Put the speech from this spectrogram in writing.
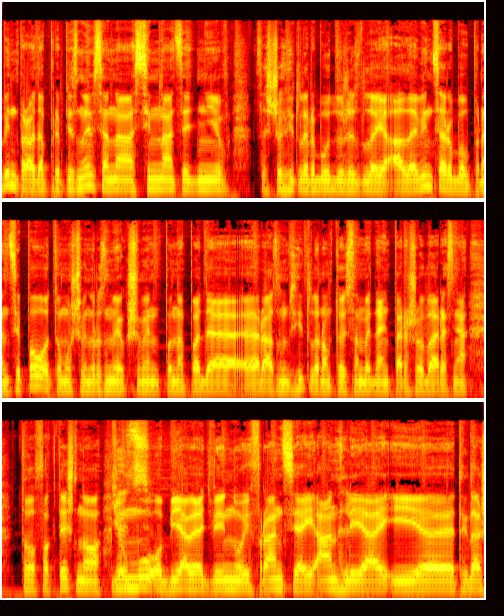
Він правда припізнився на 17 днів. Це що Гітлер був дуже злий, але він це робив принципово випадково, тому що він розумів, якщо він нападе разом з Гітлером той самий день, 1 вересня, то фактично йому об'являть війну і Франція, і Англія, і е, так далі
